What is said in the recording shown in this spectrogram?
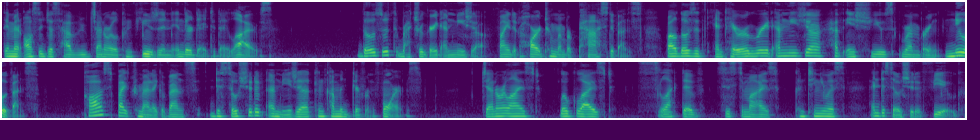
They might also just have general confusion in their day to day lives. Those with retrograde amnesia find it hard to remember past events, while those with anterograde amnesia have issues remembering new events, Caused by traumatic events, dissociative amnesia can come in different forms generalized, localized, selective, systemized, continuous, and dissociative fugue.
